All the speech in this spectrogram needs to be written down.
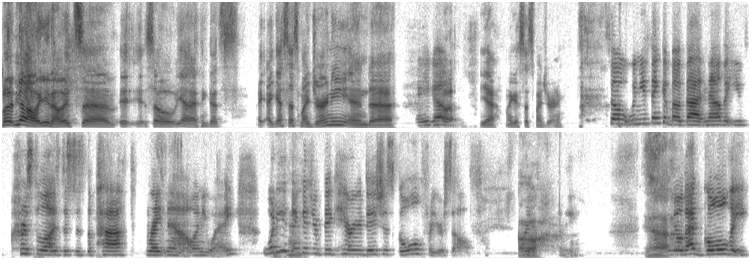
But no, you know, it's uh, it, it, so yeah. I think that's, I, I, guess that's my journey, and uh, there you go. Uh, yeah, I guess that's my journey. so when you think about that, now that you've crystallized this is the path right now, anyway, what do you mm-hmm. think is your big, hairy, audacious goal for yourself? Oh, yeah. You know that goal that you,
